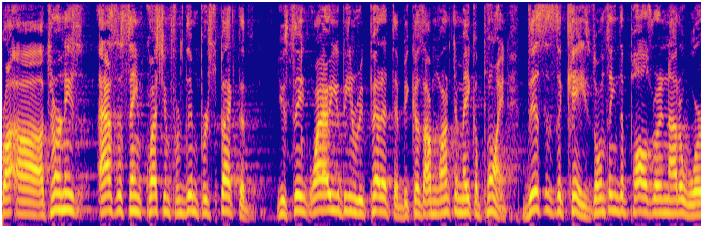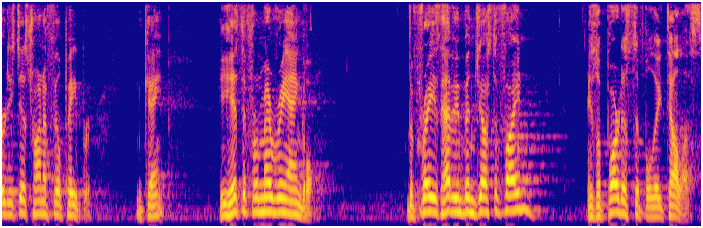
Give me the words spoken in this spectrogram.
Uh, attorneys ask the same question from their perspective. You think, why are you being repetitive? Because I want to make a point. This is the case. Don't think that Paul's running out of words. He's just trying to fill paper. Okay? He hits it from every angle. The phrase having been justified is a participle, they tell us.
